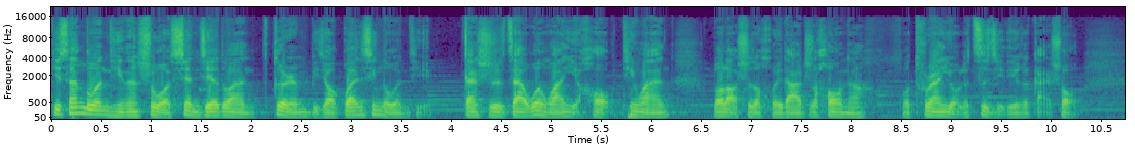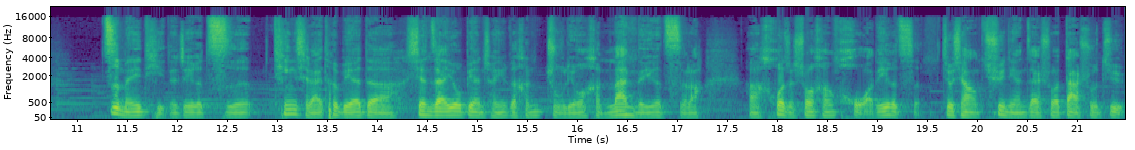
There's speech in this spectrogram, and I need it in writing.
第三个问题呢，是我现阶段个人比较关心的问题，但是在问完以后，听完罗老师的回答之后呢，我突然有了自己的一个感受。自媒体的这个词听起来特别的，现在又变成一个很主流、很烂的一个词了，啊，或者说很火的一个词，就像去年在说大数据，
